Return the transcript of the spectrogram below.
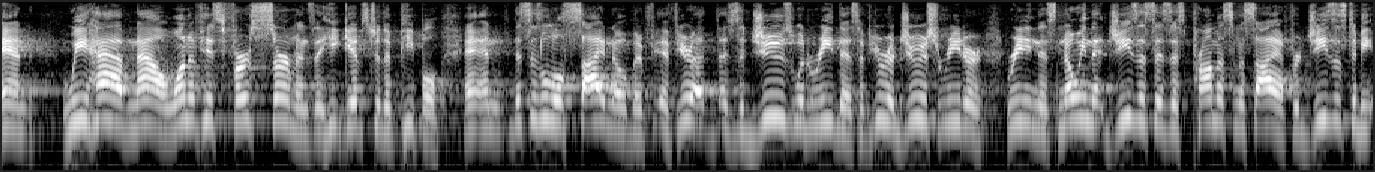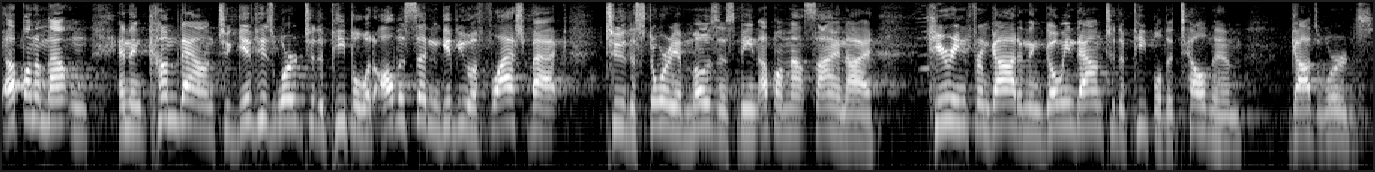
and we have now one of his first sermons that he gives to the people. And this is a little side note, but if, if you're, a, as the Jews would read this, if you're a Jewish reader reading this, knowing that Jesus is this promised Messiah, for Jesus to be up on a mountain and then come down to give his word to the people would all of a sudden give you a flashback to the story of Moses being up on Mount Sinai, hearing from God, and then going down to the people to tell them God's words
